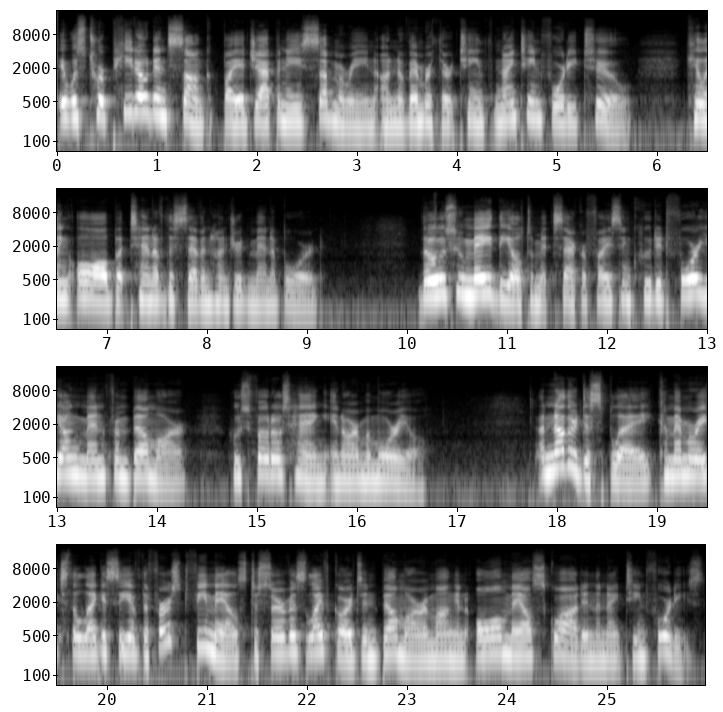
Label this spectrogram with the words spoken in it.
It was torpedoed and sunk by a Japanese submarine on November 13, 1942, killing all but 10 of the 700 men aboard. Those who made the ultimate sacrifice included four young men from Belmar, whose photos hang in our memorial. Another display commemorates the legacy of the first females to serve as lifeguards in Belmar among an all male squad in the 1940s.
